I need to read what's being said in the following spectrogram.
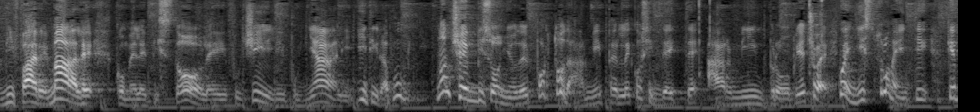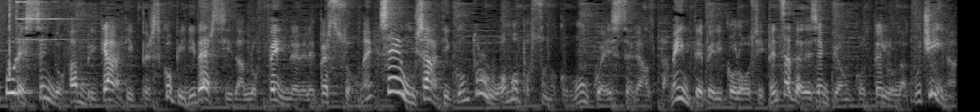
di fare male, come le pistole, i fucili, i pugnali, i tirapugni. Non c'è bisogno del porto d'armi per le cosiddette armi improprie, cioè quegli strumenti che pur essendo fabbricati per scopi diversi dall'offendere le persone, se usati contro l'uomo possono comunque essere altamente pericolosi. Pensate ad esempio a un coltello da cucina,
